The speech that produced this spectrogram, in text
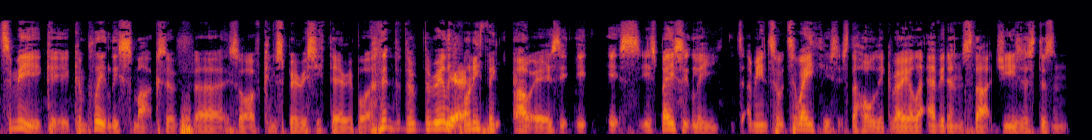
to me, it, it completely smacks of uh, sort of conspiracy theory. But the, the really Yeah. funny thing about it is, it, it, it's it's basically, I mean, to, to atheists, it's the holy grail, evidence that Jesus doesn't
